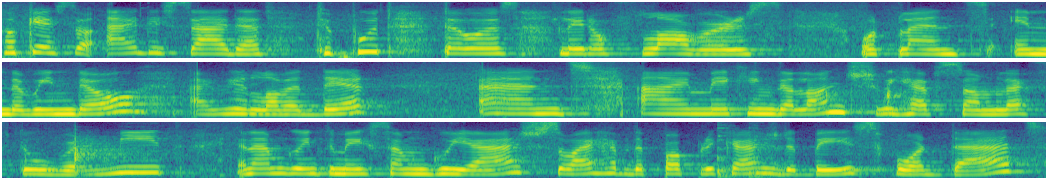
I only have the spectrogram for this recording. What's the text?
Okay, so I decided to put those little flowers or plants in the window. I really love it there. And I'm making the lunch. We have some leftover meat and I'm going to make some goulash. So I have the paprika, the base for that.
